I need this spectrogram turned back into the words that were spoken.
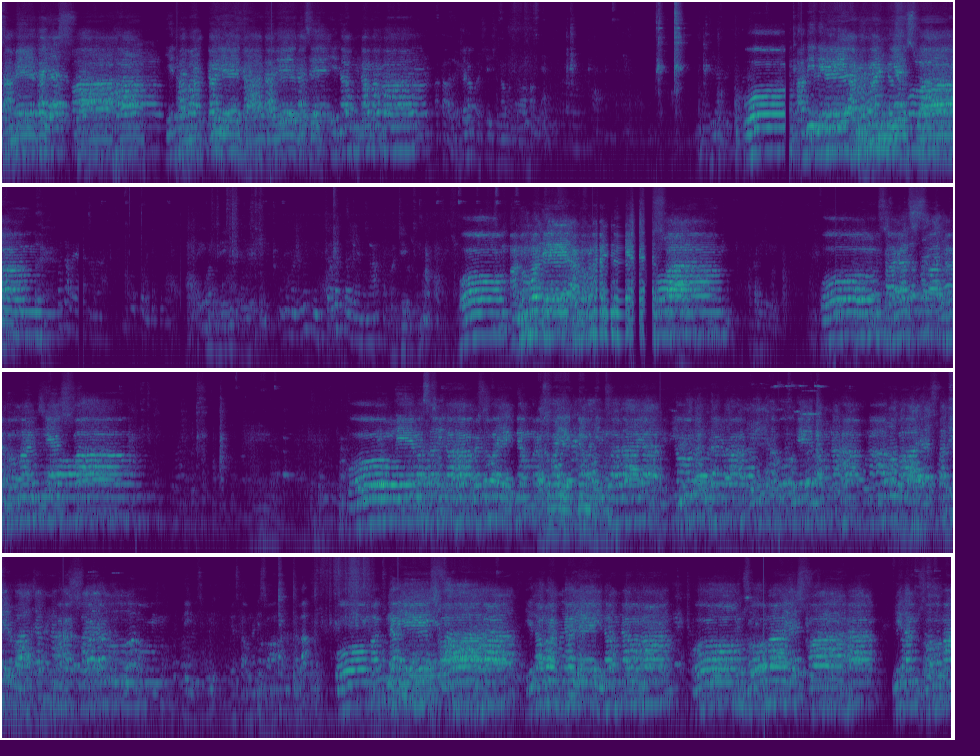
समेतय स्वाहा इदमग्नये जातवेदसे इदं नमः। अतः जलप्रशेषणमन्त्राः ॐ अदिवे अनुमन्य स्वाम् ॐ अनुमते ఓం అనుమతే అనుమతే ఓం సరస్వతమన్య ఓం దేవ సవిత ప్రసువయజ్ఞం ప్రసువయజ్ఞం ఉండండి స్వాహ అనుకల. ఓం అగ్నయే స్వాహ. ఇదమగ్నయే ఇదం నమః. ఓం సోమాయ స్వాహ. ఇదం సోమాయ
